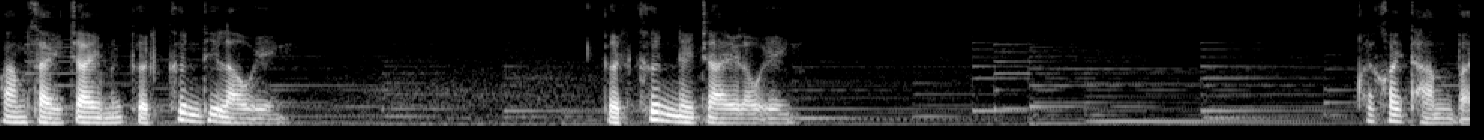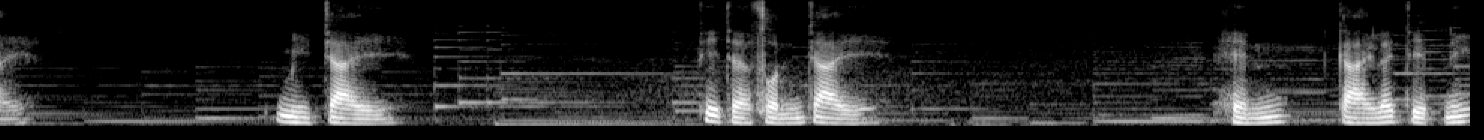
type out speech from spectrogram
ความใส่ใจมันเกิดขึ้นที่เราเอง เกิดขึ้นในใจเราเอง ค่อยๆทำไป มีใจ ที่จะสนใจ เห็นกายและจิตนี้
